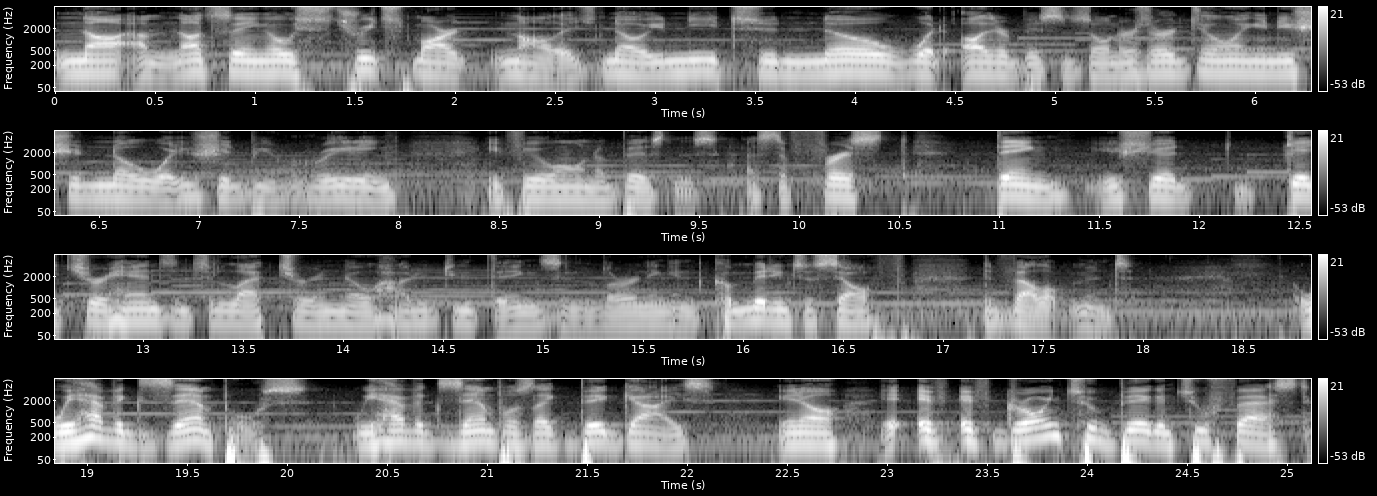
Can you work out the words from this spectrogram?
not I'm not saying oh street smart knowledge. No, you need to know what other business owners are doing and you should know what you should be reading if you own a business. That's the first thing you should get your hands into lecture and know how to do things and learning and committing to self development. We have examples. We have examples like big guys you know, if, if growing too big and too fast,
